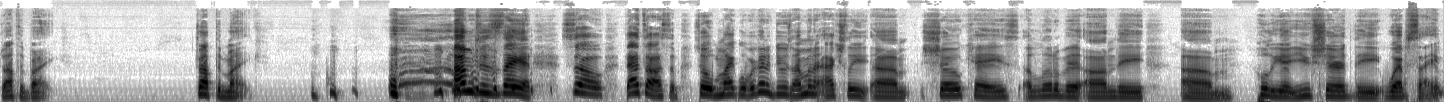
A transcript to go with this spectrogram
Drop the mic. Drop the mic. I'm just saying. So that's awesome. So, Mike, what we're going to do is I'm going to actually um, showcase a little bit on the um, Julia. You shared the website.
